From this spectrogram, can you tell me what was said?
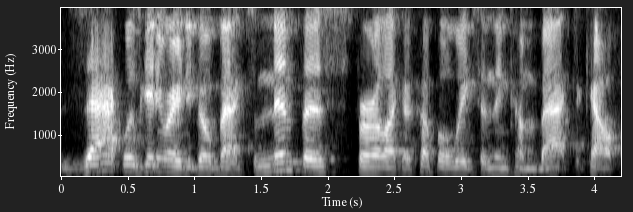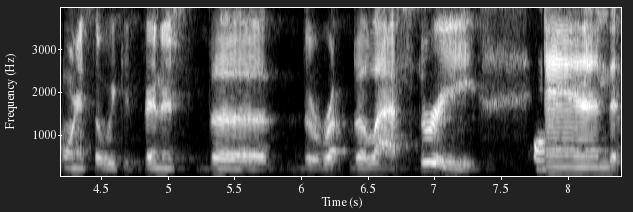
Zach was getting ready to go back to Memphis for like a couple of weeks and then come back to California so we could finish the the the last three, and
